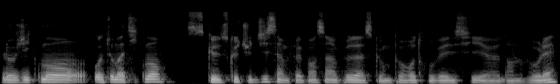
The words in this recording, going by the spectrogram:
logiquement, automatiquement. Ce que, ce que tu dis, ça me fait penser un peu à ce qu'on peut retrouver ici euh, dans le volet,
